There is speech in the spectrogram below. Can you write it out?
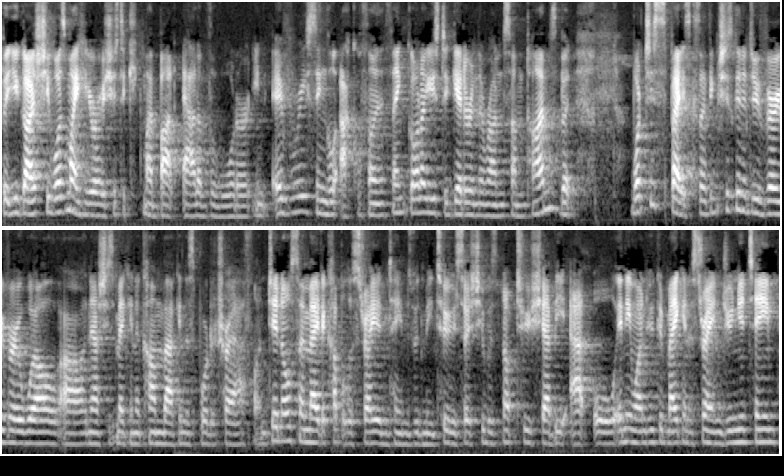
But you guys, she was my hero. She used to kick my butt out of the water in every single aquathon. Thank God I used to get her in the run sometimes. But watch this space because I think she's going to do very, very well. Uh, now she's making a comeback in the sport of triathlon. Jen also made a couple Australian teams with me too, so she was not too shabby at all. Anyone who could make an Australian junior team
